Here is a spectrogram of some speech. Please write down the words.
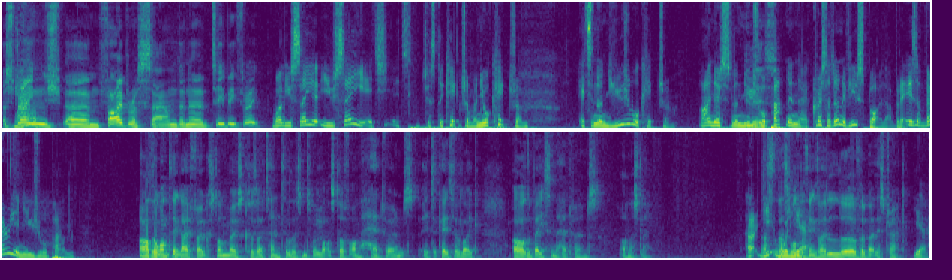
a strange um, fibrous sound and a TB3. Well, you say you say it's it's just a kick drum, and your kick drum, it's an unusual kick drum. I noticed an unusual pattern in there, Chris. I don't know if you spotted that, but it is a very unusual pattern. Oh, the one thing I focused on most because I tend to listen to a lot of stuff on headphones. It's a case of like, oh, the bass in the headphones. Honestly, Uh, that's, y- that's well, one yeah, of the things I love about this track. yeah,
